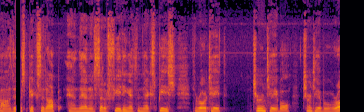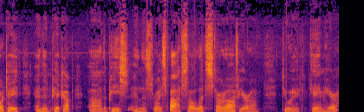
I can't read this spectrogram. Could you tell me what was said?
uh, this picks it up and then instead of feeding it the next piece, the rotate turntable, turntable will rotate and then pick up uh, the piece in this right spot. So let's start off here. I'll do a game here.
